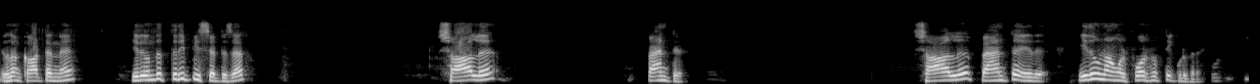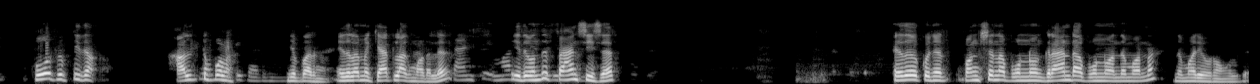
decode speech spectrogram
இதெல்லாம் காட்டனு இது வந்து three piece set sir shawl pant shawl pant இது. இதுவும் நான் உங்களுக்கு ஃபோர் ஃபிஃப்டி கொடுக்குறேன். ஃபோர் ஃபிஃப்டி தான். அல்ட்டு போகலாம் இங்கே பாருங்க. இது எல்லாமே கேட்லாக் மாடலு இது வந்து ஃபேன்சி சார் ஏதோ கொஞ்சம் ஃபங்க்ஷனாக போடணும் கிராண்டாக போடணும் அந்த மாதிரினா இந்த மாதிரி வரும் உங்களுக்கு.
